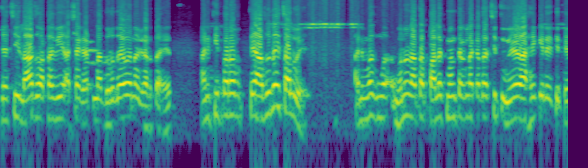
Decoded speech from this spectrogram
ज्याची लाज वाटावी अशा घटना दुर्दैवानं घडतायत आणि ती परम ते अजूनही चालू आहे आणि मग म्हणून आता पालकमंत्र्यांना कदाचित वेळ आहे की नाही तिथे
